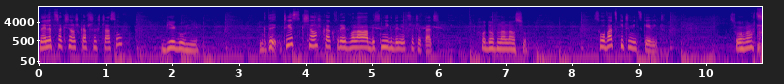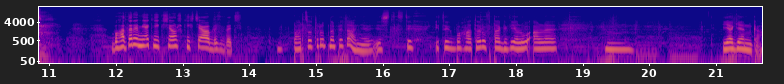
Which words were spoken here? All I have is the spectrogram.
Najlepsza książka wszechczasów? Bieguni, Gdy, czy jest książka, której wolałabyś nigdy nie przeczytać? hodowla lasu, Słowacki czy Mickiewicz? Słowacki. Bohaterem jakiej książki chciałabyś być? Bardzo trudne pytanie. Jest tych i tych bohaterów tak wielu, ale hmm, Jagienka.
